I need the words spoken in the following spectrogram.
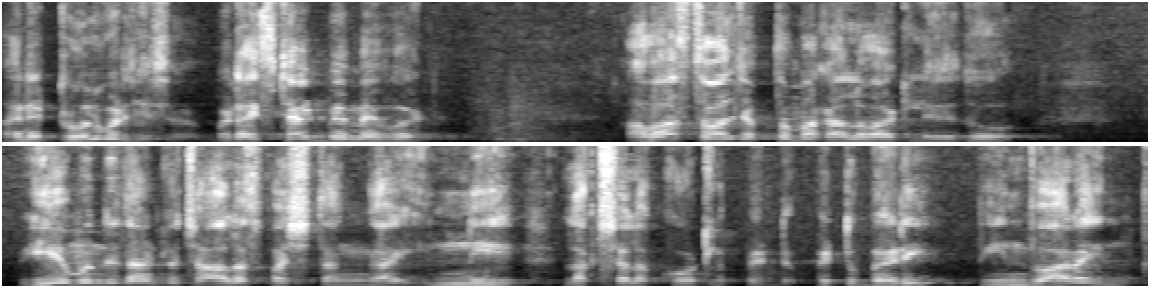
అనే ట్రోల్ కూడా చేశారు. But I stand by my word అవాస్తవాలు చెప్తాం మాకు అలవాటు లేదు. ఏముంది దాంట్లో? చాలా స్పష్టంగా ఇన్ని లక్షల కోట్ల పెట్టు పెట్టుబడి దీని ద్వారా ఇంత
